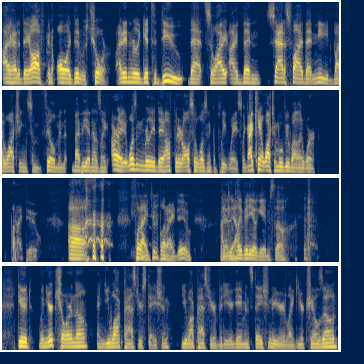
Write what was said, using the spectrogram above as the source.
I had a day off, and all I did was chore. I didn't really get to do that, so I I then satisfied that need by watching some film. And by the end, I was like, all right, it wasn't really a day off, but it also wasn't a complete waste. Like I can't watch a movie while I work, but I do. Uh, but I do. But I do. But I can yeah. play video games though. Dude, when you're choring though, and you walk past your station, you walk past your video gaming station or your like your chill zone,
